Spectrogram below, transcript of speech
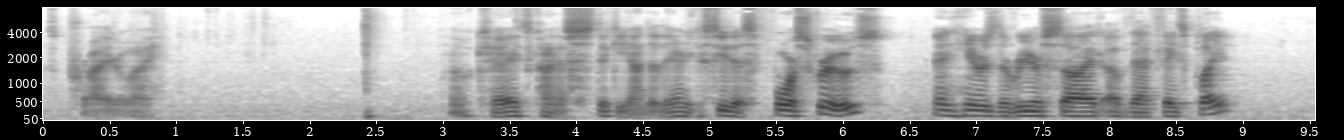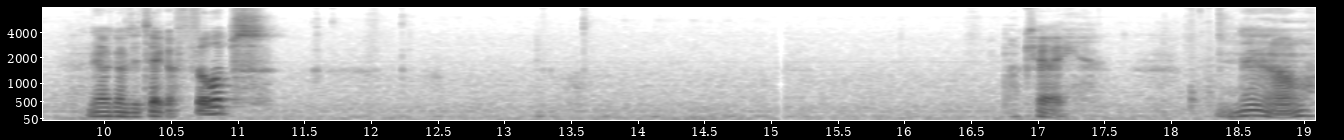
Let's pry it away. Okay, it's kind of sticky under there. You can see there's four screws. And here's the rear side of that faceplate. Now I'm going to take a Phillips. Okay. Now,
